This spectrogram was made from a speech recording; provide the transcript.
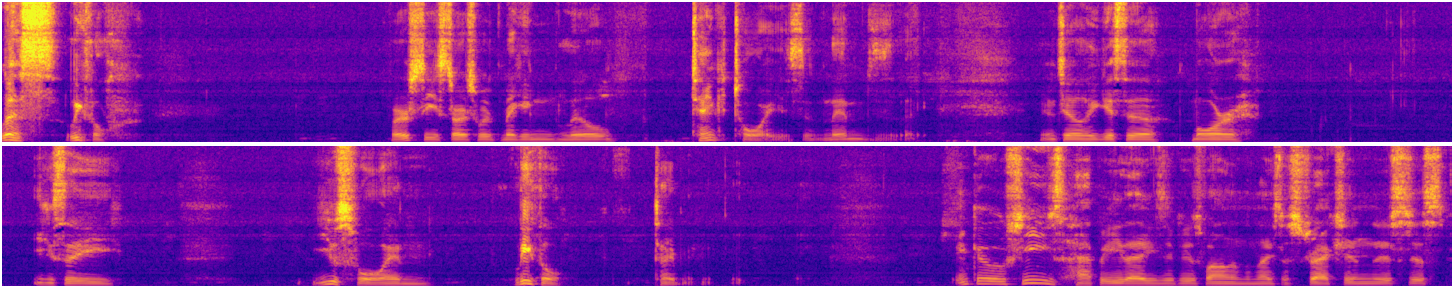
less lethal. First, he starts with making little tank toys, and then until he gets to more, you can say, useful and lethal type. Inko, she's happy that Izuku's found a nice distraction. It's just,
